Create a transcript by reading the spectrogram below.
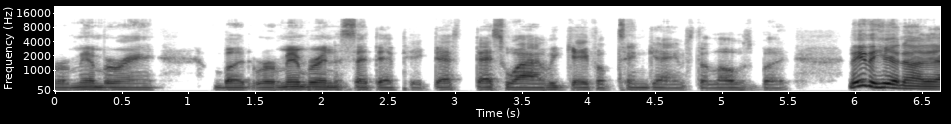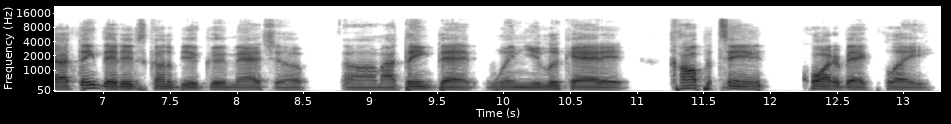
remembering, but remembering to set that pick. That's that's why we gave up ten games to Lowe's. But neither here nor there. I think that it's going to be a good matchup. Um, I think that when you look at it, competent quarterback play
